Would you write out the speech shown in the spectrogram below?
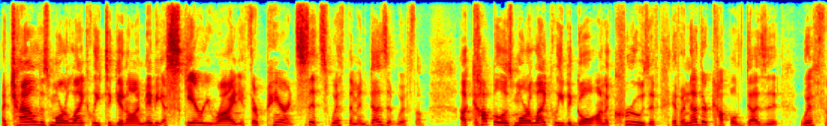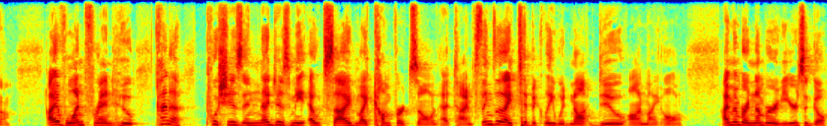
A child is more likely to get on maybe a scary ride if their parent sits with them and does it with them. A couple is more likely to go on a cruise if, if another couple does it with them. I have one friend who kind of pushes and nudges me outside my comfort zone at times, things that I typically would not do on my own. I remember a number of years ago,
